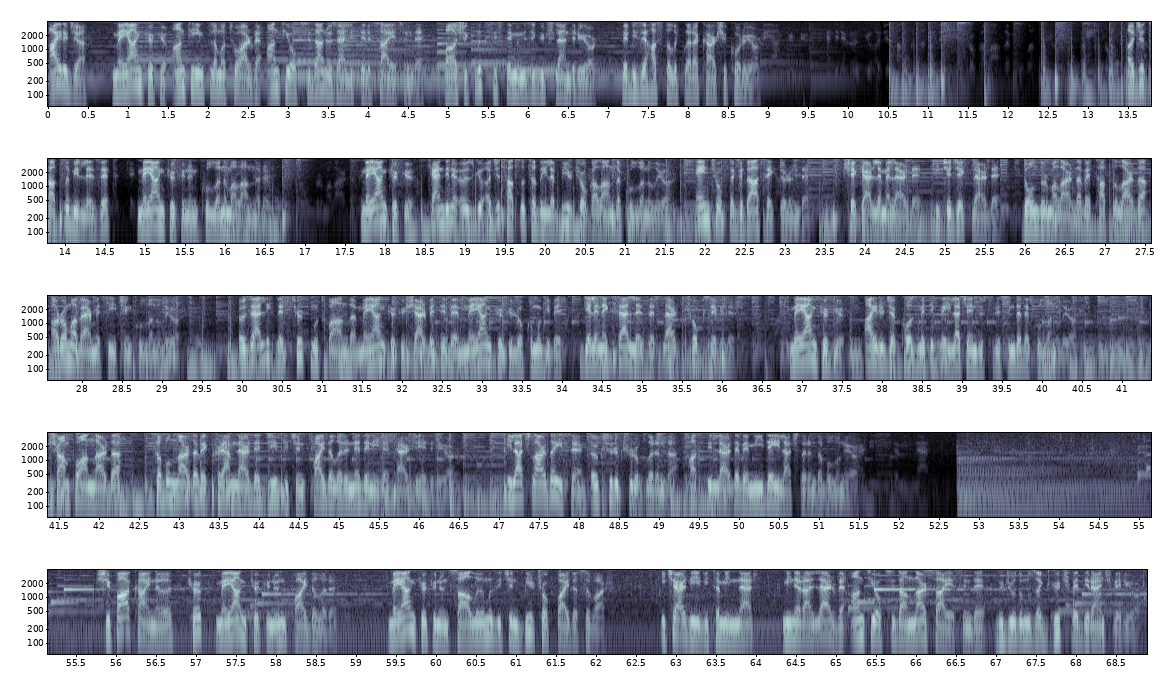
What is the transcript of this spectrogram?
Ayrıca meyan kökü antiinflamatuar ve antioksidan özellikleri sayesinde bağışıklık sistemimizi güçlendiriyor ve bizi hastalıklara karşı koruyor. Acı tatlı bir lezzet, meyan kökünün kullanım alanları. Meyan kökü, kendine özgü acı tatlı tadıyla birçok alanda kullanılıyor. En çok da gıda sektöründe. Şekerlemelerde, içeceklerde, dondurmalarda ve tatlılarda aroma vermesi için kullanılıyor. Özellikle Türk mutfağında meyan kökü şerbeti ve meyan kökü lokumu gibi geleneksel lezzetler çok sevilir. Meyan kökü ayrıca kozmetik ve ilaç endüstrisinde de kullanılıyor. Şampuanlarda, sabunlarda ve kremlerde cilt için faydaları nedeniyle tercih ediliyor. İlaçlarda ise öksürük şuruplarında, pastillerde ve mide ilaçlarında bulunuyor. Şifa kaynağı kök meyan kökünün faydaları. Meyan kökünün sağlığımız için birçok faydası var. İçerdiği vitaminler, mineraller ve antioksidanlar sayesinde vücudumuza güç ve direnç veriyor.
